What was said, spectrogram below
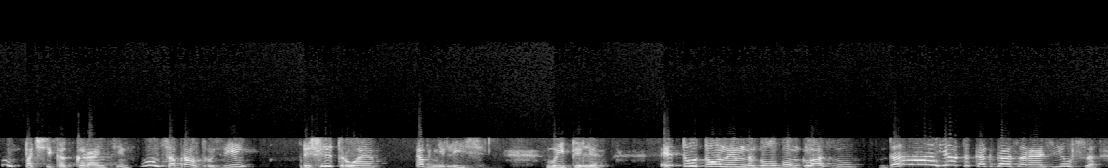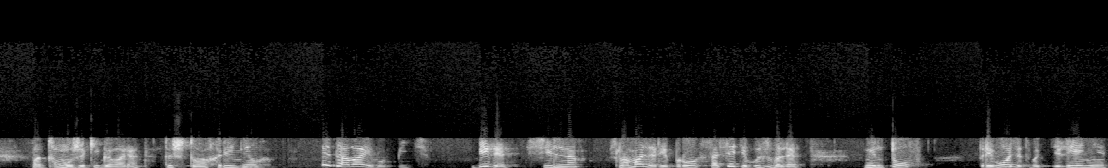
ну, почти как карантин. Ну, Он собрал друзей, пришли трое, обнялись, выпили. И тут он им на голубом глазу. Да, я-то когда заразился. Потом мужики говорят, ты что, охренел? И давай его бить. Били сильно, сломали ребро, соседи вызвали ментов, привозят в отделение.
